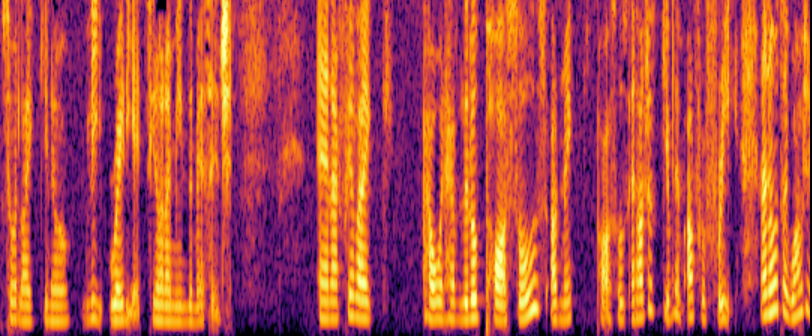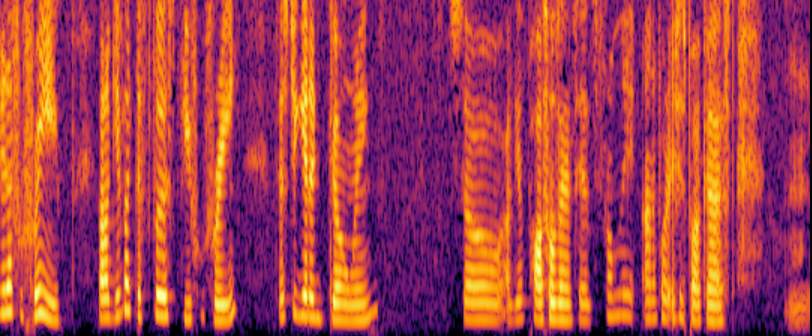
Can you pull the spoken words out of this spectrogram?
so it like, you know, really radiates, you know what I mean, the message and I feel like I would have little parcels. I'd make parcels and I'll just give them out for free. I know it's like, why would you do that for free? But I'll give like the first few for free just to get it going. So I'll give parcels and it says from the Unimportant Issues podcast, um,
